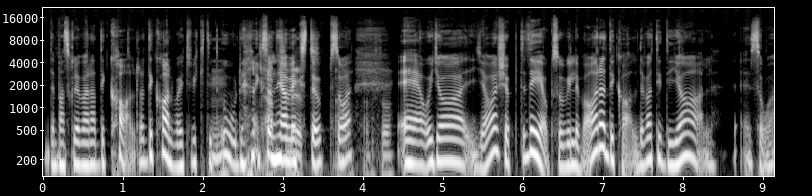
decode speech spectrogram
där man skulle vara radikal. Radikal var ett viktigt Mm. ord liksom, när jag växte upp. så. Ja, jag. Eh, och jag, jag köpte det också och ville vara radikal. Det var ett ideal. Eh, så.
